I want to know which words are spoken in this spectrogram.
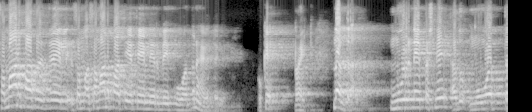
ಸಮಾನುಪಾತತೆಯಲ್ಲಿ, ಸಮ, ಸಮಾನಪಾತೀಯತೆಯಲ್ಲಿ ಇರಬೇಕು ಅಂತ ಹೇಳ್ತೇವೆ. Okay, right. ನಂತರ ಮೂರನೇ ಪ್ರಶ್ನೆ, ಅದು ಮೂವತ್ತ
